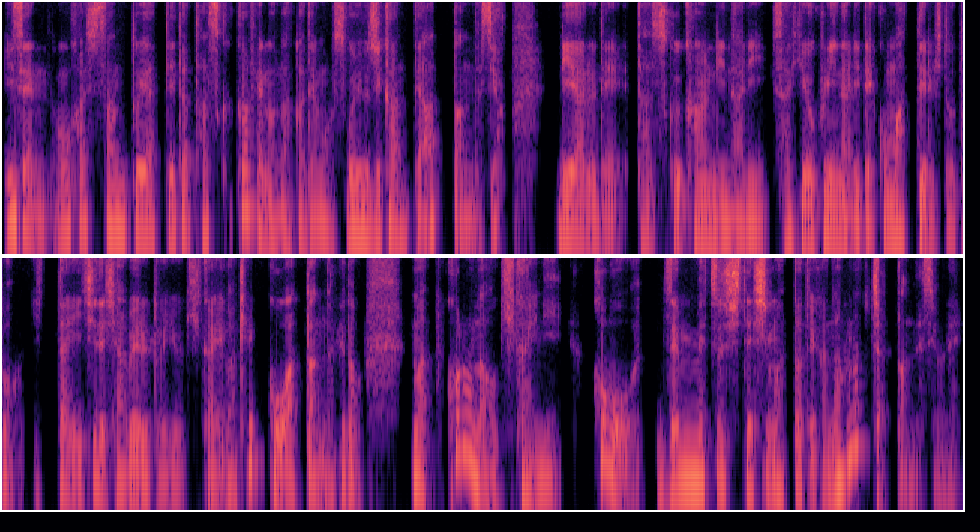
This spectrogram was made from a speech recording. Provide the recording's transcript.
以前、大橋さんとやっていたタスクカフェの中でもそういう時間ってあったんですよ。リアルでタスク管理なり、先送りなりで困ってる人と1対1で喋るという機会が結構あったんだけど、まあ、コロナを機会にほぼ全滅してしまったというか、なくなっちゃったんですよね。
